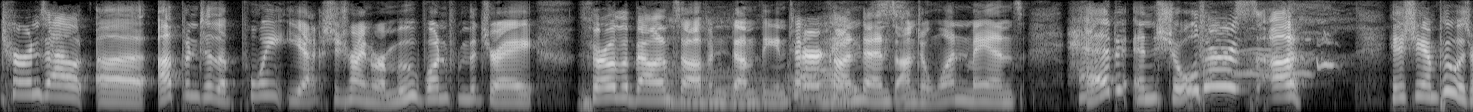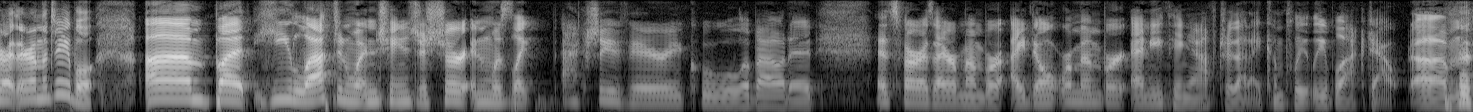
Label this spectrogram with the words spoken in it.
Turns out, uh, up until the point you actually try and remove one from the tray, throw the balance off, and dump the entire right. contents onto one man's head and shoulders. Uh, his shampoo was right there on the table. Um, but he left and went and changed his shirt and was like actually very cool about it. As far as I remember, I don't remember anything after that. I completely blacked out. Um,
